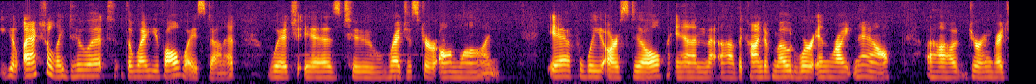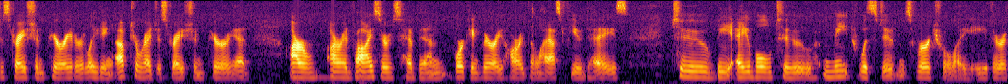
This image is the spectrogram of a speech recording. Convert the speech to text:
you'll actually do it the way you've always done it, which is to register online. If we are still in uh, the kind of mode we're in right now uh, during registration period or leading up to registration period, our, our advisors have been working very hard the last few days to be able to meet with students virtually, either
